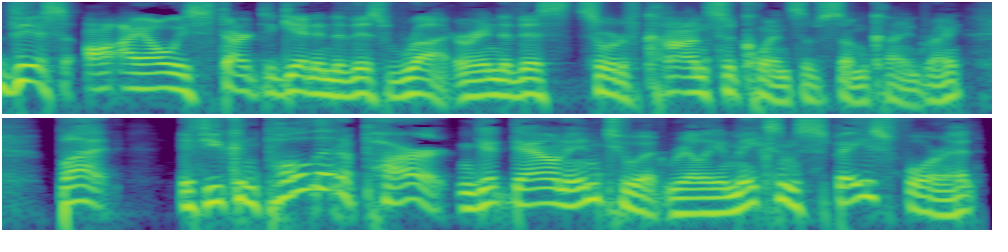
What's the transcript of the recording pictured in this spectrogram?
this, I always start to get into this rut or into this sort of consequence of some kind, right? But if you can pull that apart and get down into it really and make some space for it,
